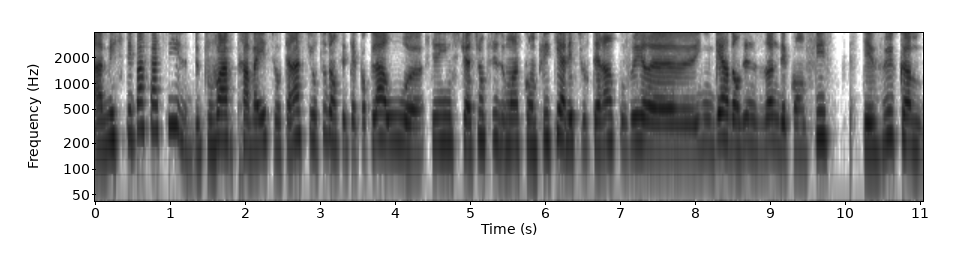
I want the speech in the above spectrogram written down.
Euh, mais c'était pas facile de pouvoir travailler sur le terrain, surtout dans cette époque-là où euh, c'est une situation plus ou moins compliquée. Aller sur le terrain, couvrir euh, une guerre dans une zone de conflit, c'était vu comme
